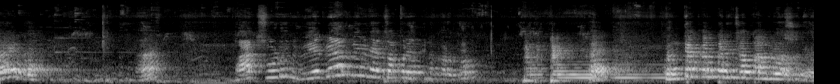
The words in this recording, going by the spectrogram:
आहे? भात सोडून वेगळा निघण्याचा प्रयत्न करतो? कोणत्या कंपनीचा तांदूळ असू द्या?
